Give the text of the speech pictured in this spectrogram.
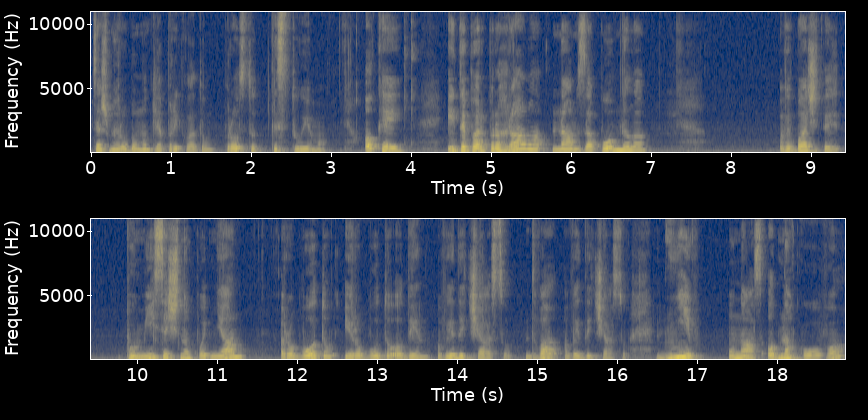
Це ж ми робимо для прикладу, просто тестуємо. Окей. І тепер програма нам заповнила, ви бачите, помісячно, по дням роботу і роботу один. Види часу. Два види часу. Днів у нас однаково,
